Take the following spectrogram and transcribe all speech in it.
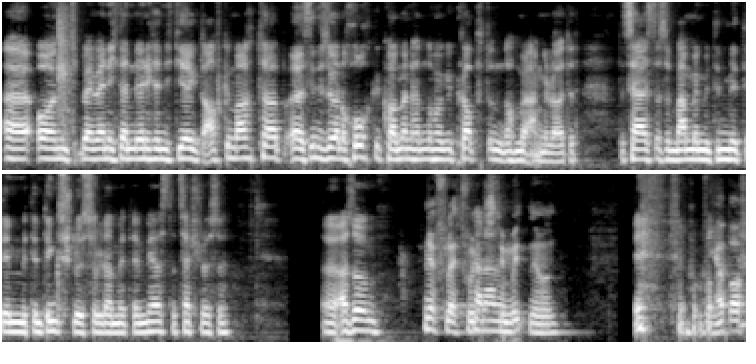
Äh, und wenn, wenn ich dann, wenn ich dann nicht direkt aufgemacht habe, äh, sind die sogar noch hochgekommen, haben nochmal geklopft und nochmal angeläutet. Das heißt, also waren wir mit dem, mit dem, mit dem Dingsschlüssel da, mit dem, wie heißt der Z-Schlüssel? Äh, also, Ja, vielleicht wolltest du die Ahnung. mitnehmen. Ich habe auf,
